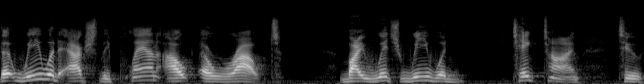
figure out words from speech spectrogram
That we would actually plan out a route by which we would take time to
